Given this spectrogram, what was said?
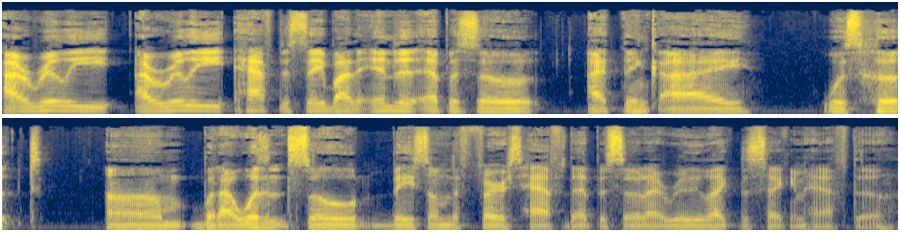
I really, I really have to say by the end of the episode, I think I was hooked um, but I wasn't sold based on the first half of the episode. I really liked the second half though.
